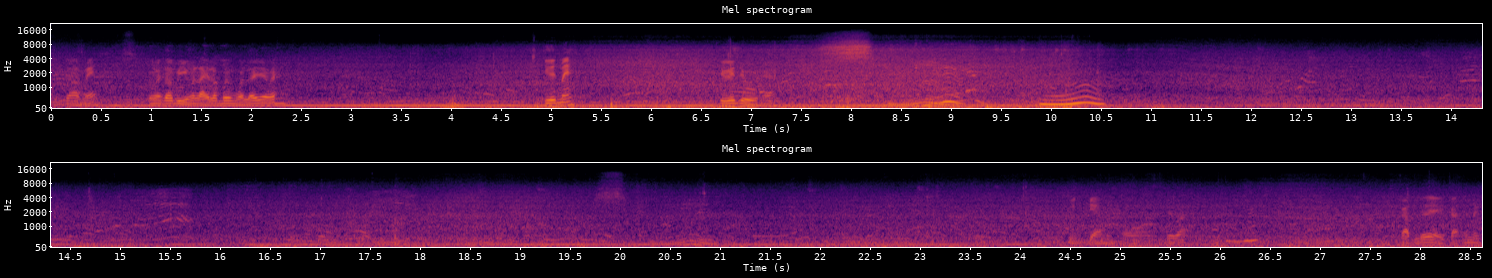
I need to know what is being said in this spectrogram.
สุดยอดไหมทำไมตะบีมันไหลลงไปหมดแล้วใช่ไหมจืดไหมจืดอยู่นะอืมอืม อืมดึงแกมมันพอใช่ปะ กัดเลยกัดให้มัน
